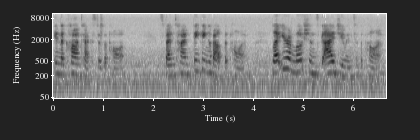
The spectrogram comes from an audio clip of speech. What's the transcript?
in the context of the poem. Spend time thinking about the poem. Let your emotions guide you into the poem.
